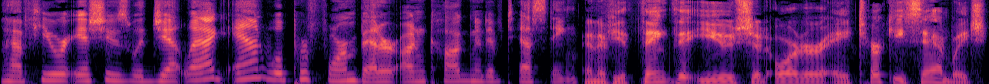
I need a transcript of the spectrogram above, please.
we'll have fewer issues with jet lag, and we'll perform better on cognitive testing. And if you think that you should order a turkey sandwich,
